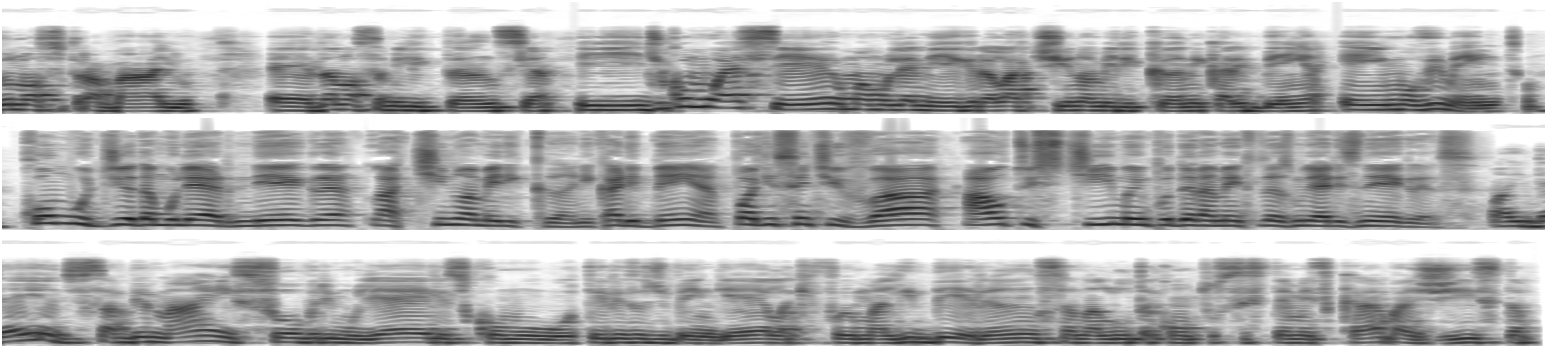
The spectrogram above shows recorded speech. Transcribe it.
do nosso trabalho, é, da nossa militância e de como é ser uma mulher negra latino-americana e caribenha em movimento. Como o Dia da Mulher Negra latino-americana e caribenha pode incentivar a autoestima e empoderamento das mulheres negras? A ideia de saber mais sobre mulheres como Teresa de Benguela, que foi uma liderança na luta contra o sistema escravagista,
